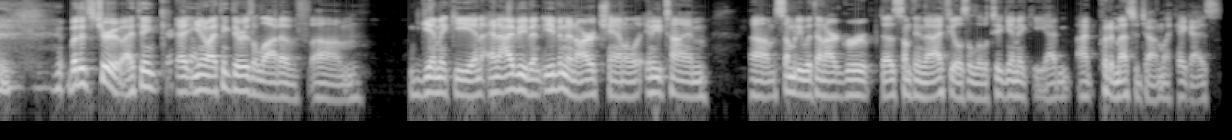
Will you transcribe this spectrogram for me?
but it's true. I think uh, you know. I think there is a lot of um, gimmicky, and and I've even even in our channel, anytime um, somebody within our group does something that I feel is a little too gimmicky, I I put a message out. I'm like, hey guys,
